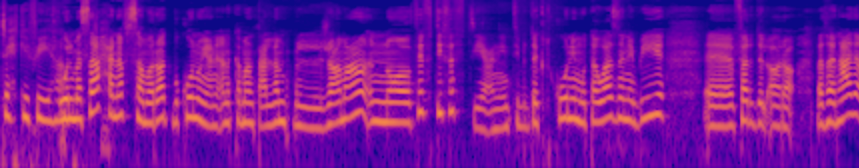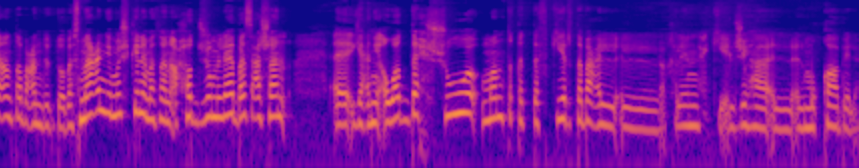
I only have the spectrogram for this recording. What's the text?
تحكي فيها. والمساحة نفسها مرات بكونوا يعني أنا كمان تعلمت بالجامعة إنه 50 50 يعني أنت بدك تكوني متوازنة بفرد الآراء. مثلا هذا أنا طبعا ضده بس ما عندي مشكلة مثلا أحط جملة بس عشان آه، يعني أوضح شو منطق التفكير تبع خلينا نحكي الجهة المقابلة.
